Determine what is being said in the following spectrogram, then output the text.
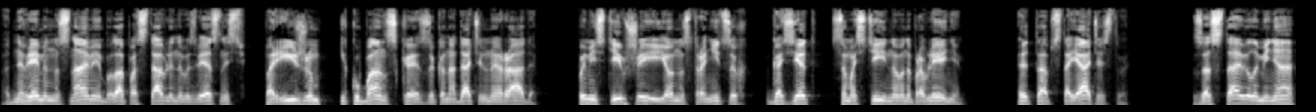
одновременно с нами была поставлена в известность Парижем и Кубанская законодательная рада, поместившая ее на страницах газет самостийного направления. Это обстоятельство – заставило меня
